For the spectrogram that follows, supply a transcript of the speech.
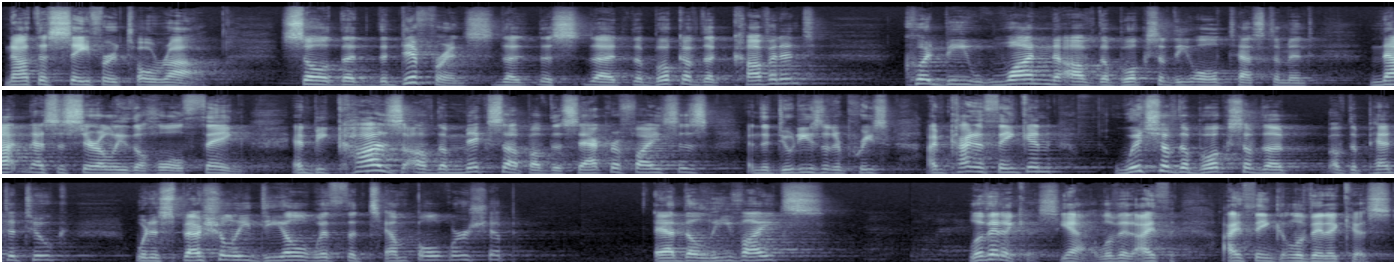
not the Sefer Torah. So the, the difference, the, the, the, the book of the covenant could be one of the books of the Old Testament, not necessarily the whole thing. And because of the mix up of the sacrifices and the duties of the priest, I'm kind of thinking which of the books of the, of the Pentateuch would especially deal with the temple worship? Add the Levites? Leviticus, yeah, Levit- I, th- I think Leviticus.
